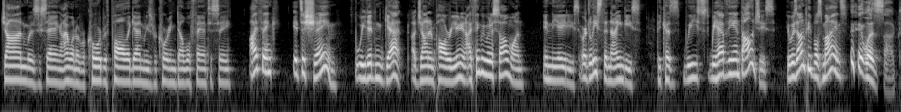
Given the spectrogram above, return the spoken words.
John was saying, I want to record with Paul again when he's recording Double Fantasy. I think it's a shame we didn't get a John and Paul reunion. I think we would have saw one in the 80s or at least the 90s because we we have the anthologies. It was on people's minds. it have sucked.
